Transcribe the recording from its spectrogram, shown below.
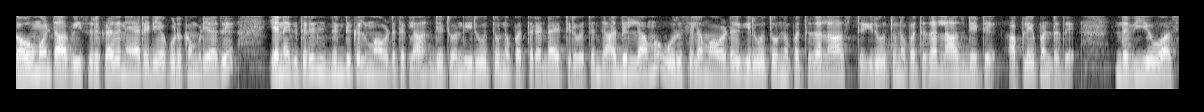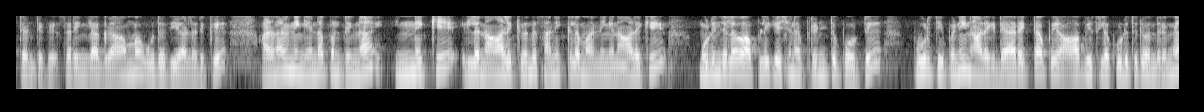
கவர்மெண்ட் ஆஃபீஸ் இருக்காது. நேரடியாக கொடுக்க முடியாது. எனக்கு தெரிஞ்சு திண்டுக்கல் மாவட்டத்துக்கு லாஸ்ட் டேட் வந்து இருபத்தொன்று பத்து ரெண்டாயிரத்தி இருபத்தஞ்சு. அது இல்லாமல் ஒரு சில மாவட்டத்துக்கு இருபத்தொன்று பத்து தான் லாஸ்ட் இருபத்தொன்று பத்து தான் லாஸ்ட் டேட்டு அப்ளை பண்ணுறது இந்த விஓ அசிஸ்டண்ட்டுக்கு சரிங்களா? கிராம உதவியாளருக்கு. அதனால் நீங்கள் என்ன பண்ணுறீங்கன்னா இன்றைக்கே இல்லை நாளைக்கு வந்து சனிக்கிழமை நீங்கள் நாளைக்கு முடிஞ்சளவு அப்ளிகேஷனை பிரிண்ட்டு போட்டு பூர்த்தி பண்ணி நாளைக்கு டேரெக்டாக போய் ஆஃபீஸில் கொடுத்துட்டு வந்துடுங்க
